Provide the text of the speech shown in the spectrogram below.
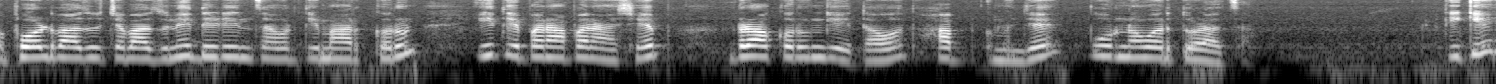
फोल्ड बाजूच्या बाजूने दीड इंचावरती मार्क करून इथे पण आपण हा शेप ड्रॉ करून घेत आहोत. हा म्हणजे पूर्ण वर्तुळाचा. ठीक आहे?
